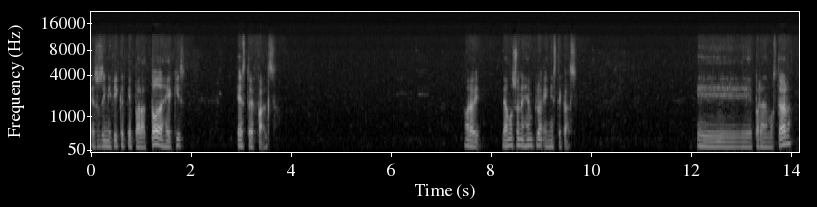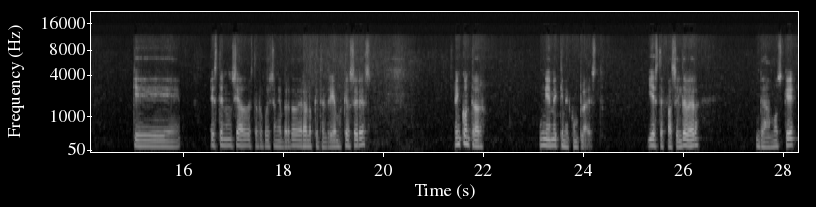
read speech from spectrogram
eso significa que para todas X esto es falso. Ahora bien, veamos un ejemplo en este caso. Eh, para demostrar que este enunciado, esta proposición es verdadera, lo que tendríamos que hacer es encontrar un m que me cumpla esto. Y este es fácil de ver. Veamos que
